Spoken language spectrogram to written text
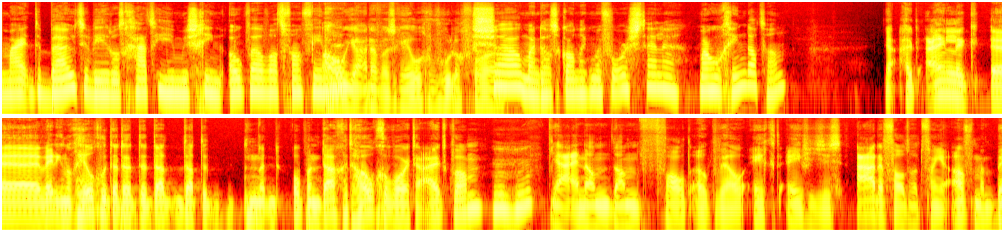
Maar de buitenwereld gaat hier misschien ook wel wat van vinden. Oh ja, daar was ik heel gevoelig voor. Zo, maar dat kan ik me voorstellen. Maar hoe ging dat dan? Ja, uiteindelijk eh, weet ik nog heel goed dat het, dat, dat, het op een dag het hoge woord eruit kwam. Mhm. Ja, en dan, dan valt ook wel echt eventjes... A, er valt wat van je af, maar B,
